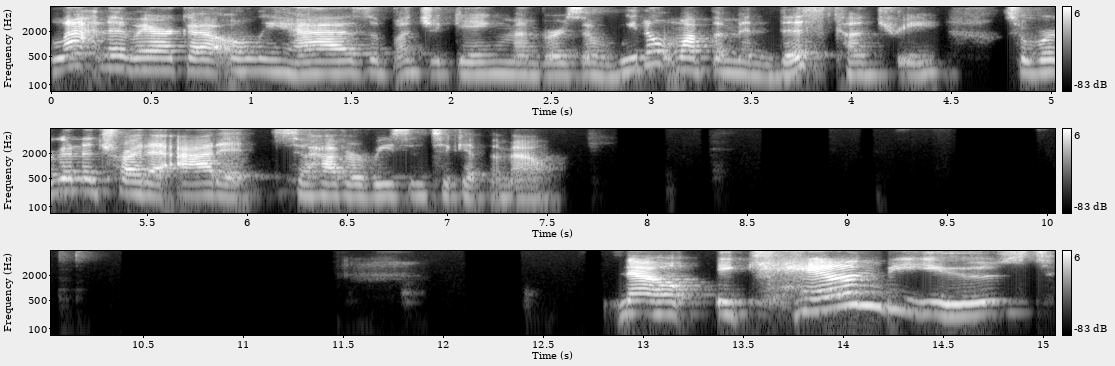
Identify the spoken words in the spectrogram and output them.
Latin America only has a bunch of gang members and we don't want them in this country. So we're going to try to add it to have a reason to get them out. Now, it can be used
